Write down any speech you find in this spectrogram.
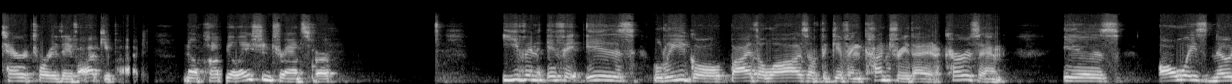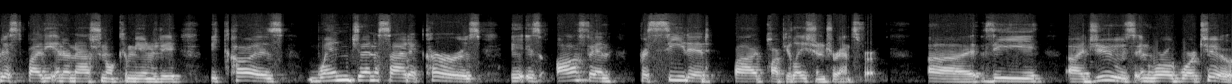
territory they've occupied. Now, population transfer, even if it is legal by the laws of the given country that it occurs in, is always noticed by the international community because when genocide occurs, it is often preceded by population transfer. Uh, the uh, Jews in World War II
